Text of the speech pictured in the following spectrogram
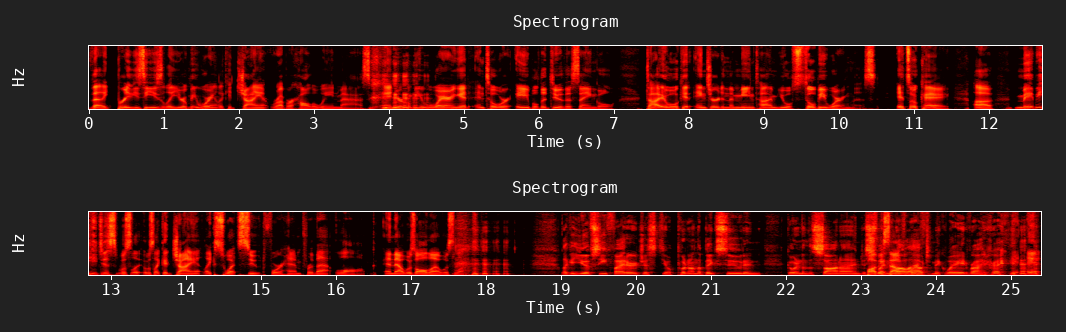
that like breathes easily. You're gonna be wearing like a giant rubber Halloween mask, and you're gonna be wearing it until we're able to do this angle. Dia will get injured in the meantime. You will still be wearing this. It's okay. Uh, maybe he just was. It was like a giant like sweatsuit for him for that long, and that was all that was left. like a UFC fighter, just you know, put on the big suit and go into the sauna and just Bobby sweating Southworth. it all out to make weight. Right, right. and, and,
